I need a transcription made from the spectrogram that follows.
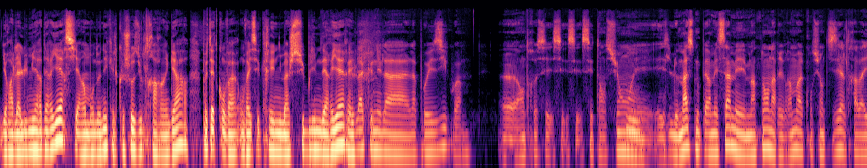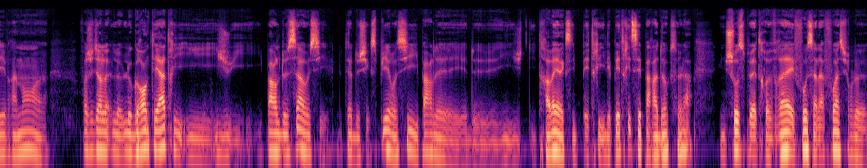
il y aura de la lumière derrière. S'il y a à un moment donné quelque chose d'ultra ringard, peut-être qu'on va, on va essayer de créer une image sublime derrière. Et là que naît la, la poésie, quoi. Euh, entre ces, ces, ces, tensions mm. et, le masque nous permet ça, mais maintenant on arrive vraiment à le conscientiser, à le travailler vraiment. Euh, enfin, je veux dire, le, grand théâtre, il, il, il, parle de ça aussi, de Shakespeare aussi, il parle, de, il, travaille avec ses pétri, il est pétri de ces paradoxes-là. Une chose peut être vraie et fausse à la fois sur, le,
